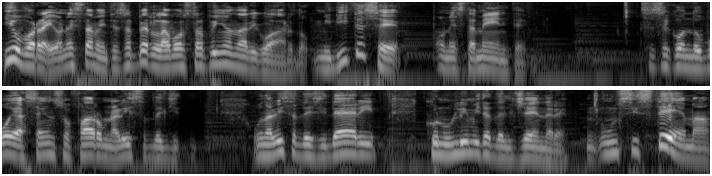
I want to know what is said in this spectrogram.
Io vorrei onestamente sapere la vostra opinione a riguardo. Mi dite se, onestamente, se secondo voi ha senso fare una lista, de- una lista desideri con un limite del genere. Un sistema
